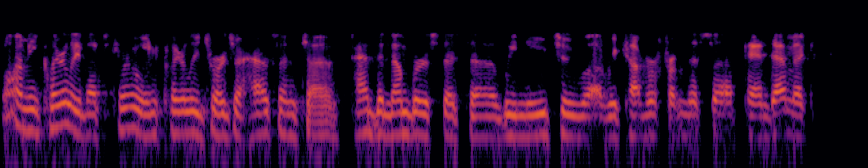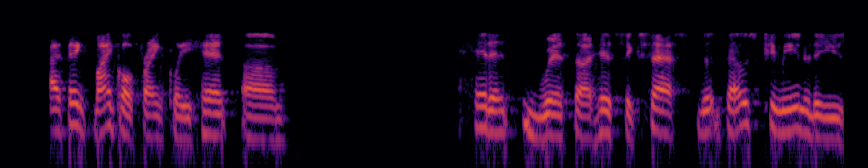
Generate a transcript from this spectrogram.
Well, I mean, clearly that's true, and clearly Georgia hasn't uh, had the numbers that uh, we need to uh, recover from this uh, pandemic. I think Michael, frankly, hit um, hit it with uh, his success. That those communities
